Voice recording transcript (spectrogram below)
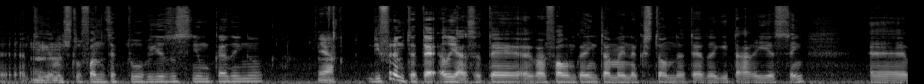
Eh, Antigamente Uhum. os telefones é que tu ouvias assim um bocadinho Yeah. diferente até, aliás, até agora falo um bocadinho também na questão de, até da guitarra e assim, eh,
